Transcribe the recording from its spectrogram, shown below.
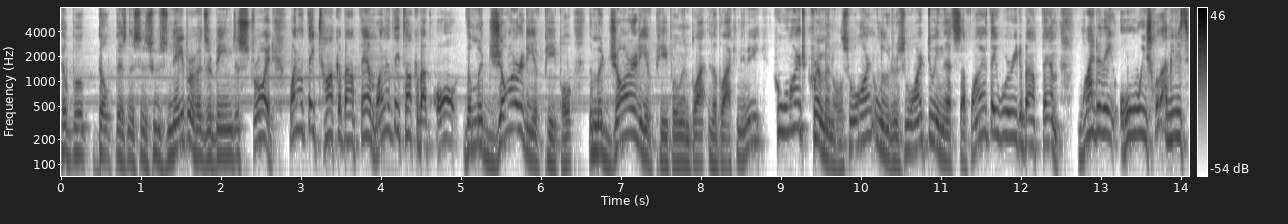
who built businesses whose neighborhoods are being destroyed. Why don't they talk about them? Why don't they talk about all the majority of people, the majority of people in, black, in the black community who aren't criminals, who aren't looters, who aren't doing that Why aren't they worried about them? Why do they always hold? I mean, it's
